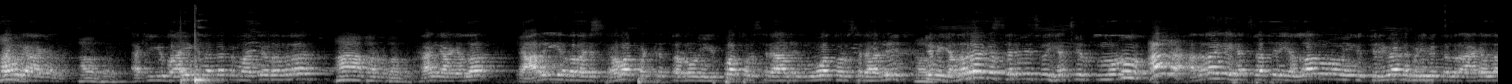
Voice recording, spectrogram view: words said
ನಮ್ಗ ಆಗಲ್ಲ. ಆಕಿಗೆ ಬಾಯಿಗೆ ನಗಟ್ಟು ಮಾತಾಡಂದ್ರ ಹಂಗಾಗಲ್ಲ ಯಾರಿಗೆ ಅದರಾಗ ಶ್ರಮ ಪಟ್ಟಿರ್ತಾರ ನೋಡಿ ಇಪ್ಪತ್ತು ವರ್ಷ ಆಡ್ರಿ ಮೂವತ್ತು ವರ್ಷ ಆಡ್ರಿ ನಿಮ್ಗೆ ಎದರಾಗ ಸರ್ವಿಸ್ ಹೆಚ್ಚಿರ್ತದೆ ನೋಡು. ಅದರಾಗ ಹೆಚ್ಚಾತಿರಿ ಎಲ್ಲಾನು ನಾವು ಹಿಂಗ ತಿರುಗಾಡ ಬಿಡಿಬೇಕಂದ್ರ ಆಗಲ್ಲ.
